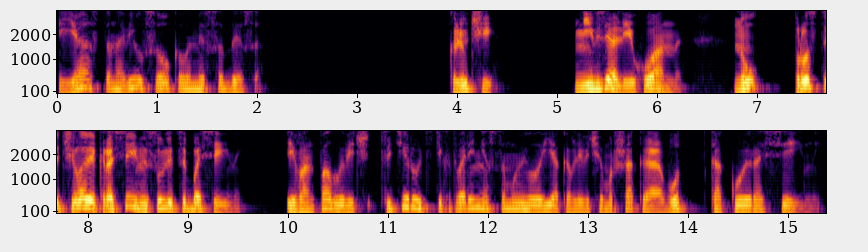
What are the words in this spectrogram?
Я остановился около Мерседеса. «Ключи. Не взяли их у Анны. Ну, Просто человек рассеянный с улицы Бассейной. Иван Павлович цитирует стихотворение Самуила Яковлевича Маршака «Вот какой рассеянный».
